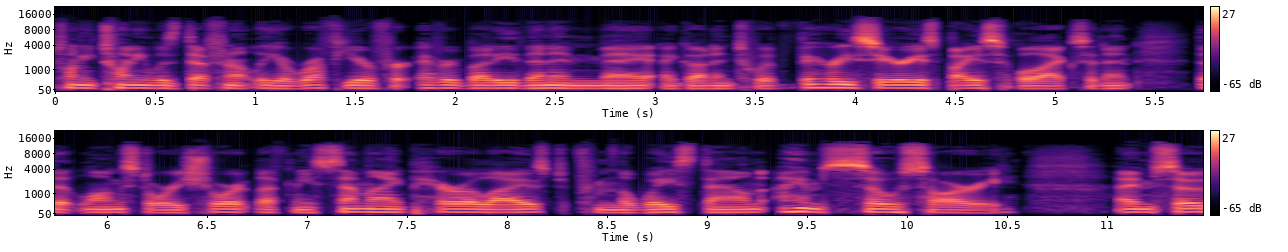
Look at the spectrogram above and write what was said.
2020 was definitely a rough year for everybody. Then in May, I got into a very serious bicycle accident that, long story short, left me semi paralyzed from the waist down. I am so sorry. I'm so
